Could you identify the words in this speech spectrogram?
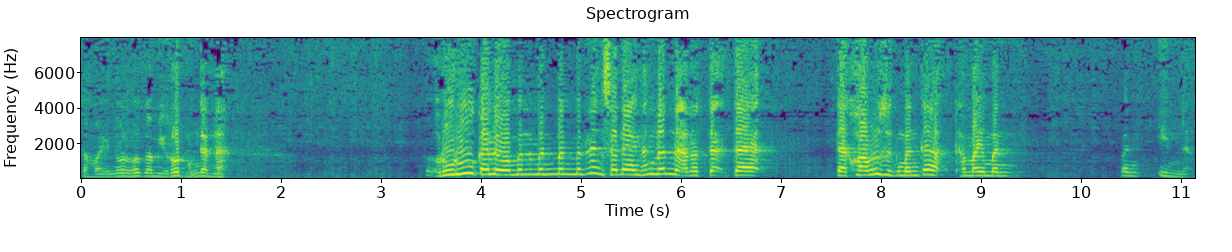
สมัยโน้นเขาก็มีรถเหมือนกันนะรู้ๆกันเลยว่ามันมันมันมันเรื่องแสดงทั้งนั้นนะแต่แต่แต่ความรู้สึกมันก็ทำไมมันมันอินอะ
